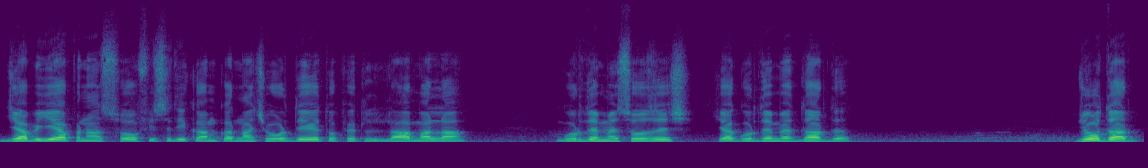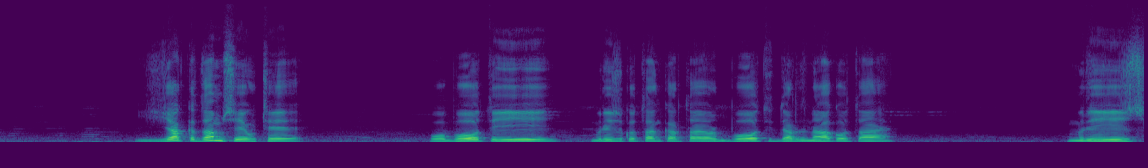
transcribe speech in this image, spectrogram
जब ये अपना सौ फ़ीसदी काम करना छोड़ दे तो फिर लामाला गुर्दे में सोजिश या गुर्दे में दर्द, जो दर्द यकदम से उठे, वो बहुत ही मरीज़ को तंग करता है और बहुत ही दर्दनाक होता है। मरीज़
